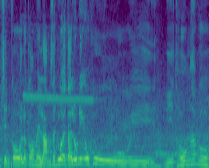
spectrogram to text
ฟเชนโก้แล้วก็ไม่ล้ำซะด้วยแต่ลูกนี้โอ้โหมีธงครับผม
